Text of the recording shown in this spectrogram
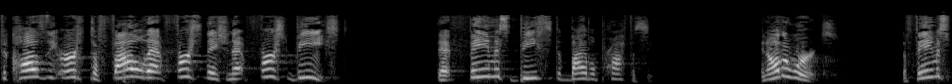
to cause the earth to follow that first nation, that first beast, that famous beast of Bible prophecy. In other words, the famous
